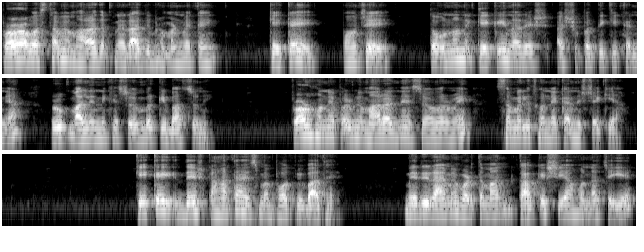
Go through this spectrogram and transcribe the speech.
प्रौरावस्था में महाराज अपने राज्य भ्रमण में कहीं केके पहुँचे तो उन्होंने केके नरेश अशुपति की कन्या, रूपमालिनी के स्वयंवर की बात सुनी। प्रौढ़ होने पर भी महाराज ने स्वयंवर में सम्मिलित होने का निश्चय किया। के कई देश कहाँ था, इसमें बहुत विवाद है। मेरी राय में वर्तमान काकेशिया होना चाहिए,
